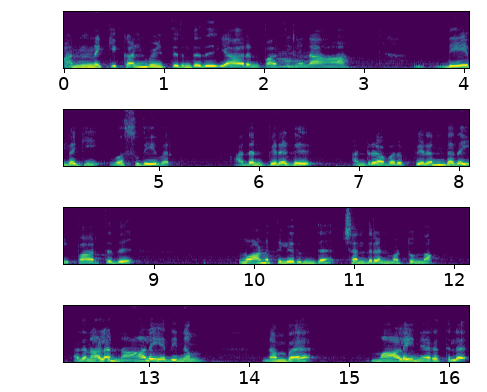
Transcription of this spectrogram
அன்னைக்கு கண் விழித்திருந்தது யாருன்னு பார்த்தீங்கன்னா தேவகி வசுதேவர். அதன் பிறகு அன்று அவர் பிறந்ததை பார்த்தது வானத்தில் இருந்த சந்திரன் மட்டும்தான். அதனால் நாளைய தினம் நம்ம மாலை நேரத்தில்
